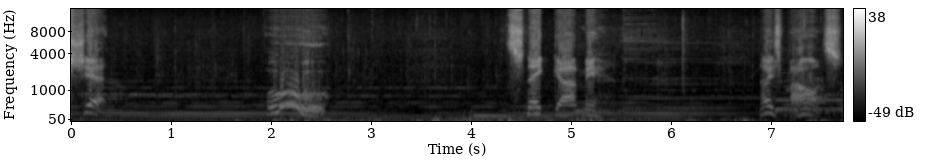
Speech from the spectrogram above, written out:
Shit! Ooh! Snake got me. Nice bounce.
